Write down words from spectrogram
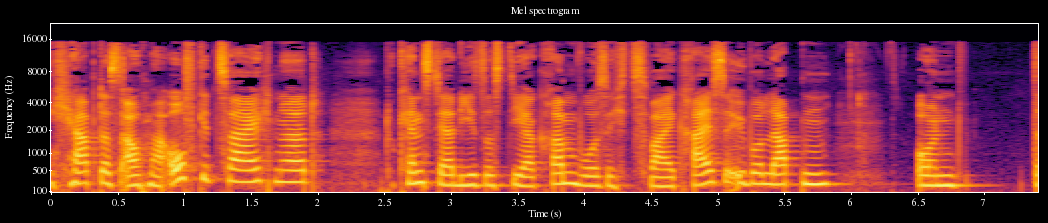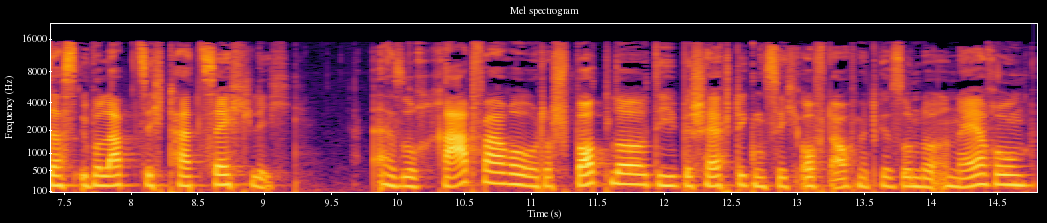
ich habe das auch mal aufgezeichnet, Du kennst ja dieses Diagramm, wo sich zwei Kreise überlappen und das überlappt sich tatsächlich. Also Radfahrer oder Sportler, die beschäftigen sich oft auch mit gesunder Ernährung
